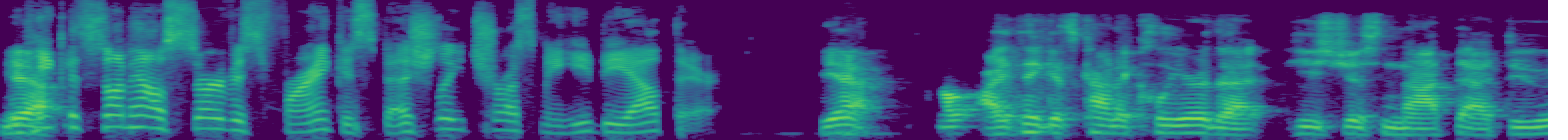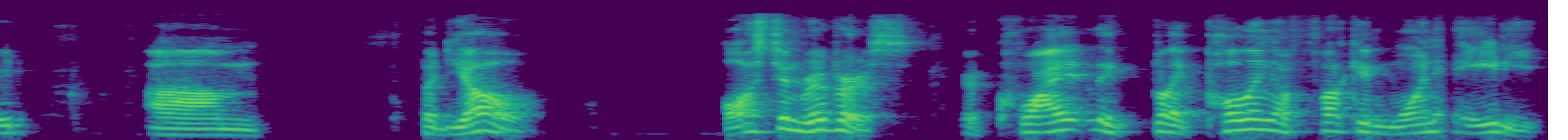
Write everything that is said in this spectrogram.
Yeah. If he could somehow service Frank, especially, trust me, he'd be out there. Yeah, I think it's kind of clear that he's just not that dude. Um, but yo, Austin Rivers are quietly like pulling a fucking 180.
